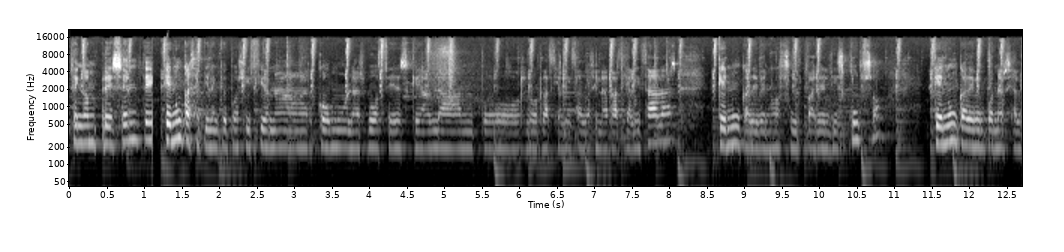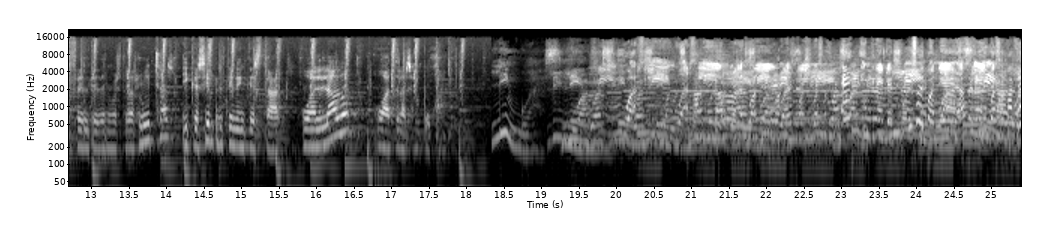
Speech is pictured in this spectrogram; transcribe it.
tengan presente que nunca se tienen que posicionar como las voces que hablan por los racializados y las racializadas, que nunca deben usurpar el discurso que nunca deben ponerse al frente de nuestras luchas y que siempre tienen que estar o al lado o atrás empujando. Linguas. Linguas. Linguas. Linguas. Es increíble. Soy compañera. Linguas a pasar.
